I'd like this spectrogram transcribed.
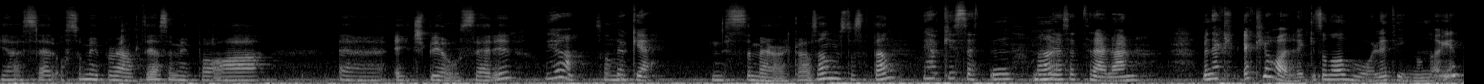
jeg ser også mye på reality. Jeg ser mye på uh, HBO-serier. Ja, Sånn det har ikke jeg. Miss America og sånn, hvis du har sett den. Jeg har ikke sett den, men Nei. jeg har sett traileren. Men jeg, jeg klarer ikke sånne alvorlige ting om dagen.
